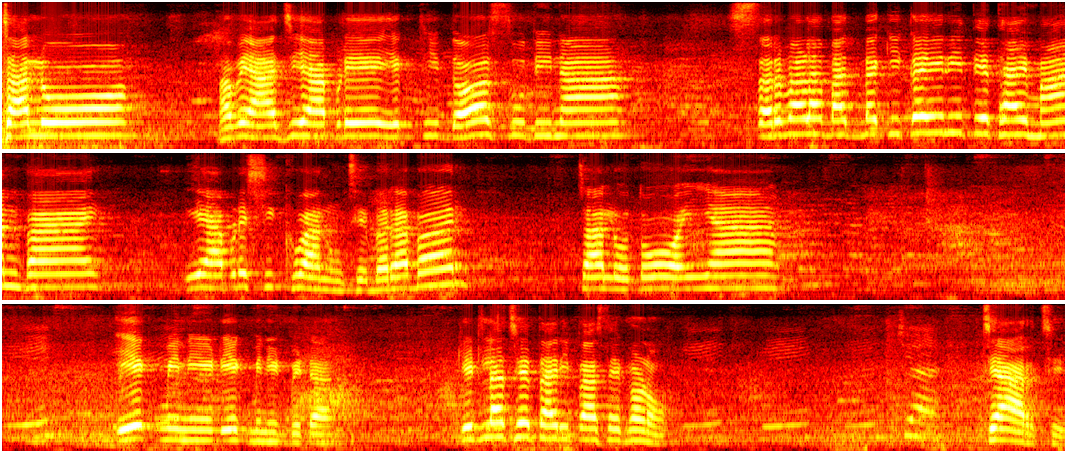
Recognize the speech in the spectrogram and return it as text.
ચાલો, હવે આજે આપણે એકથી દસ સુધીના સરવાળા બાદબાકી કઈ રીતે થાય માનભાઈ? એ આપણે શીખવાનું છે, બરાબર? ચાલો, તો અહીંયા એક મિનિટ એક મિનિટ બેટા. કેટલા છે તારી પાસે ગણો? ચાર છે.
